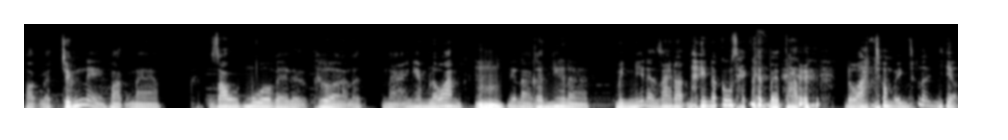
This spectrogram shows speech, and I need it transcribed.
hoặc là trứng này hoặc là rau mua về thừa là là anh em nấu ăn. Ừ. nên là gần như là mình nghĩ là giai đoạn đấy nó cũng giải quyết bài toán đồ ăn cho mình rất là nhiều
